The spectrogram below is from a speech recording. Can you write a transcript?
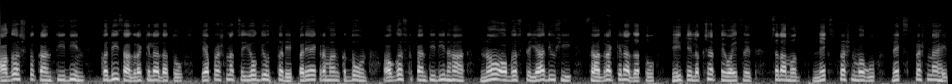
ऑगस्ट क्रांती दिन कधी साजरा केला जातो? या प्रश्नाचं योग्य उत्तर आहे पर्याय क्रमांक दोन. ऑगस्ट क्रांती दिन हा नऊ ऑगस्ट या दिवशी साजरा केला जातो. हे ते लक्षात ठेवायचं आहे. चला मग नेक्स्ट प्रश्न बघू. नेक्स्ट प्रश्न आहेत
